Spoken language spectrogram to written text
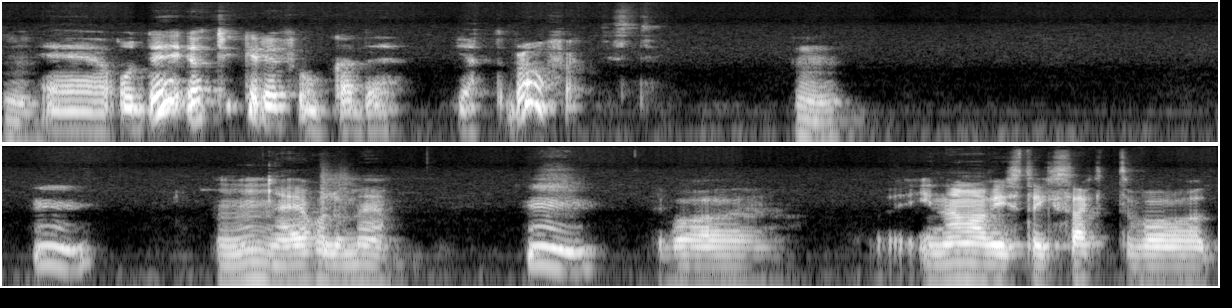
Mm. Eh, och det, jag tycker det funkade jättebra faktiskt. Mm. Mm. Mm, jag håller med. Mm. Det var, innan man visste exakt vad,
